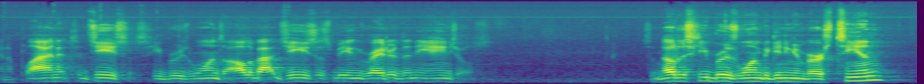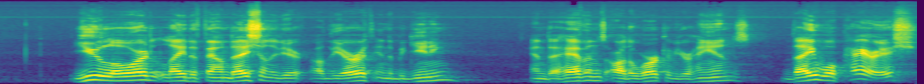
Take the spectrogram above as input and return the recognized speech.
and applying it to Jesus. Hebrews 1 is all about Jesus being greater than the angels. So notice Hebrews 1 beginning in verse 10. You, Lord, laid the foundation of the, earth in the beginning, and the heavens are the work of your hands. They will perish,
